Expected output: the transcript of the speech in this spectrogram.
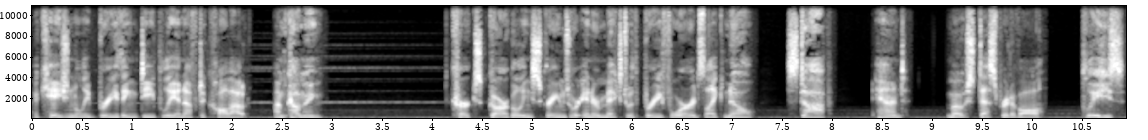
occasionally breathing deeply enough to call out, I'm coming! Kirk's gargling screams were intermixed with brief words like, No, stop, and, most desperate of all, please.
